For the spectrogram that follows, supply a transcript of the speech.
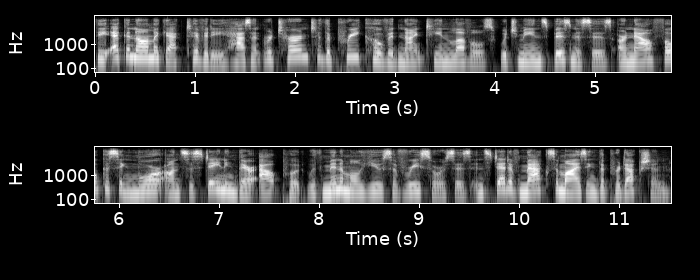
the economic activity hasn't returned to the pre COVID 19 levels, which means businesses are now focusing more on sustaining their output with minimal use of resources instead of maximizing the production.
